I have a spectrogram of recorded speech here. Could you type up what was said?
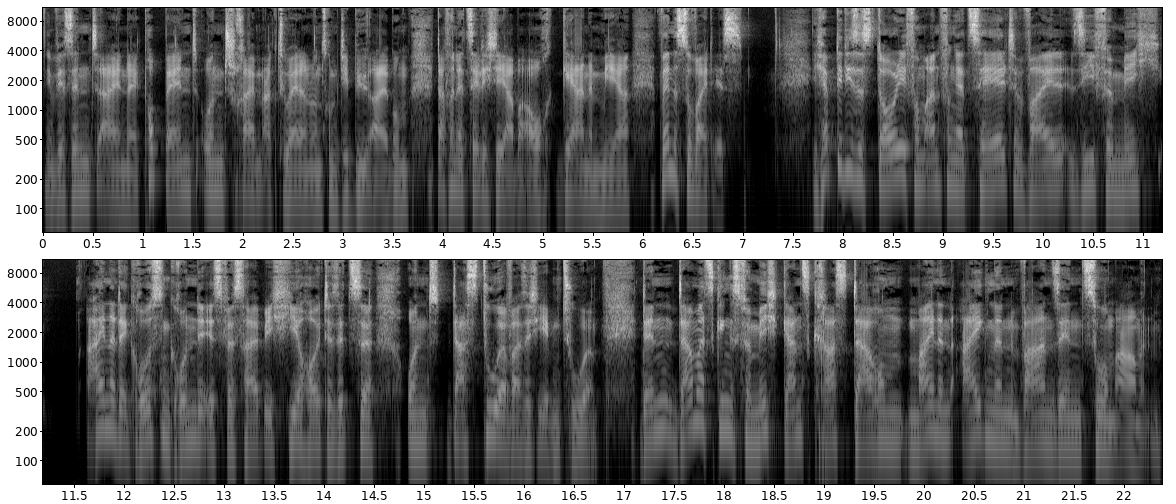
Wir sind eine Popband und schreiben aktuell an unserem Debütalbum. Davon erzähle ich dir aber auch gerne mehr, wenn es soweit ist. Ich habe dir diese Story vom Anfang erzählt, weil sie für mich einer der größten Gründe ist, weshalb ich hier heute sitze und das tue, was ich eben tue. Denn damals ging es für mich ganz krass darum, meinen eigenen Wahnsinn zu umarmen.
